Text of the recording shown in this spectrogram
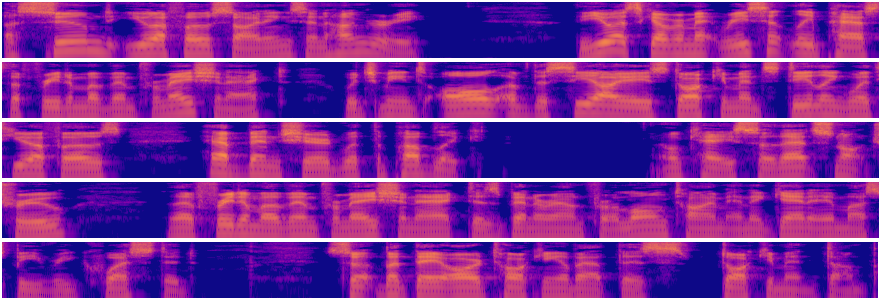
assumed UFO sightings in Hungary. The U.S. government recently passed the Freedom of Information Act, which means all of the CIA's documents dealing with UFOs have been shared with the public. Okay, so that's not true. The Freedom of Information Act has been around for a long time, and again, it must be requested. So, but they are talking about this document dump.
